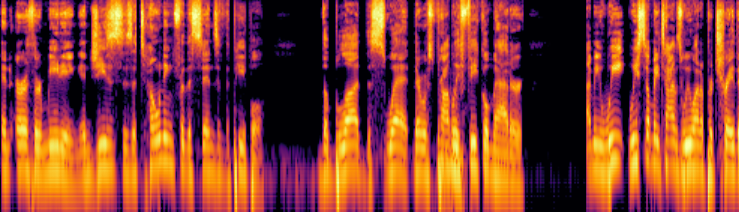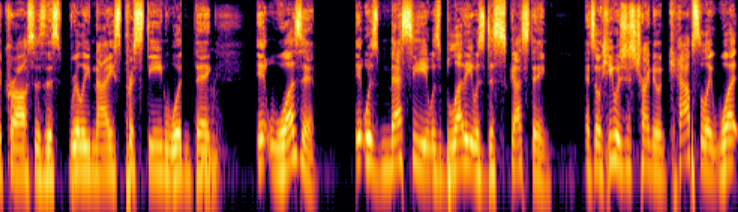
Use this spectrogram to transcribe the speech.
and earth are meeting and Jesus is atoning for the sins of the people. The blood, the sweat, there was probably mm. fecal matter. I mean, we we so many times we want to portray the cross as this really nice, pristine wooden thing. Mm-hmm. It wasn't. It was messy, it was bloody, it was disgusting. And so he was just trying to encapsulate what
